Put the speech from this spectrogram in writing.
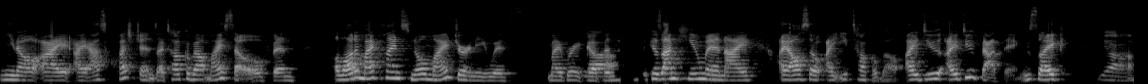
you know, I I ask questions. I talk about myself and a lot of my clients know my journey with my breakup yeah. and because i'm human i i also i eat taco bell i do i do bad things like yeah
